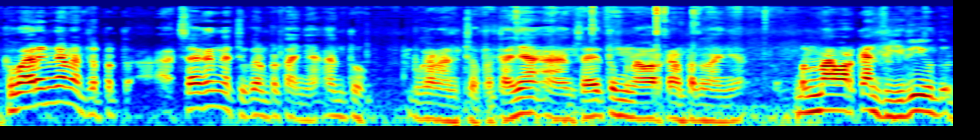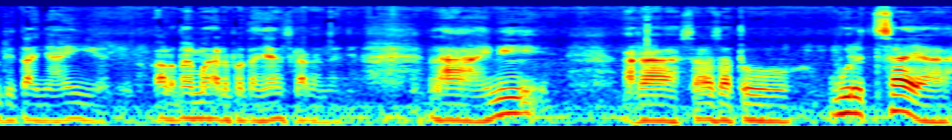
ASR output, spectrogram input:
kemarin kan ada saya kan ngajukan pertanyaan tuh bukan ngajukan pertanyaan saya itu menawarkan pertanyaan menawarkan diri untuk ditanyai gitu. kalau memang ada pertanyaan silakan tanya nah ini ada salah satu murid saya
